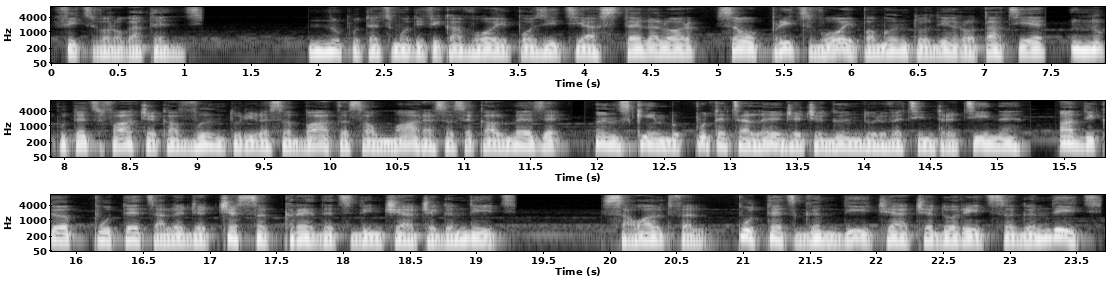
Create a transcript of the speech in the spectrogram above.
Fiți vă rog atenți! Nu puteți modifica voi poziția stelelor, să opriți voi pământul din rotație, nu puteți face ca vânturile să bată sau marea să se calmeze, în schimb puteți alege ce gânduri veți întreține, adică puteți alege ce să credeți din ceea ce gândiți. Sau altfel, puteți gândi ceea ce doriți să gândiți.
